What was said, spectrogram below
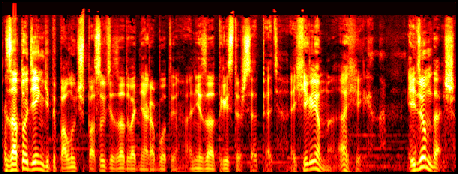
Зато деньги ты получишь, по сути, за два дня работы, а не за 365. Охеренно? Охеренно. Идем дальше.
